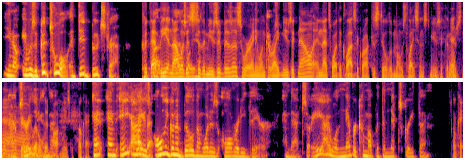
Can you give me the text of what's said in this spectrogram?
you know, it was a good tool. It did bootstrap. Could that be analogous to the music business where anyone can write music now? And that's why the classic rock is still the most licensed music and there's very little good pop music. Okay. And and AI like is that. only going to build on what is already there, and that so AI will never come up with the next great thing. Okay.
